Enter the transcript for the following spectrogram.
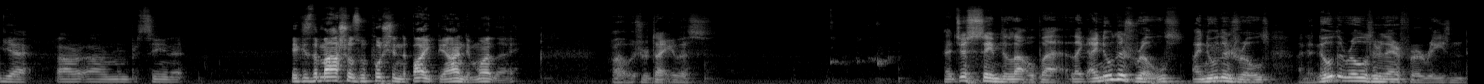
yeah, I, I remember seeing it. Because the marshals were pushing the bike behind him, weren't they? Oh, it was ridiculous. It just seemed a little bit like I know there's rules, I know there's rules, and I know the rules are there for a reason,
